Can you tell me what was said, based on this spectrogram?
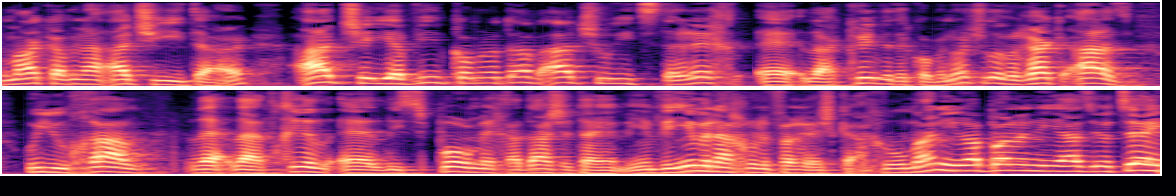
מה הכוונה עד שייתר? עד שיביא את קורבנותיו, עד שהוא יצטרך אה, להקריב את הקורבנות שלו, ורק אז הוא יוכל להתחיל אה, לספור מחדש את הימים. ואם אנחנו נפרש ככה, ומאני רבנני, אז יוצא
